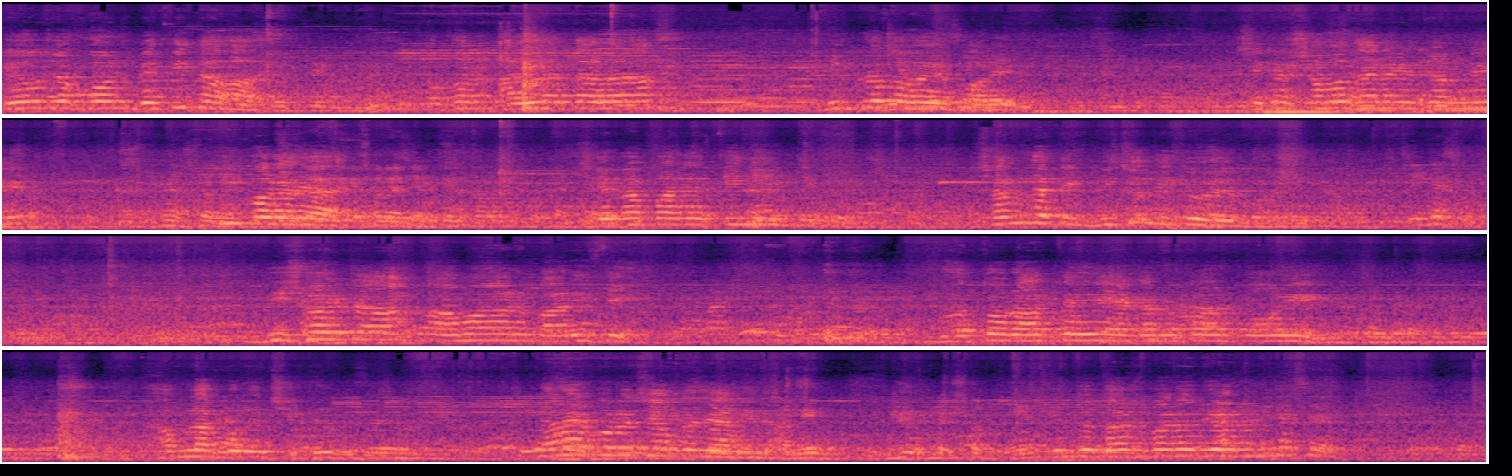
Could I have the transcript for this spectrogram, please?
কেউ যখন ব্যতীত হয়, তখন আল্লাহ তালা বিব্রত হয়ে পড়ে সেটা সমাধানের জন্যে কি করা যায়? সে ব্যাপারে তিনি সাংঘাতিক বিচলিত হয়ে পড়েন। বিষয়টা আমার বাড়িতে গত রাতে এগারোটার পরে হামলা করেছে। কারা করেছে আমরা জানি না। কিন্তু দশ বারো জন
